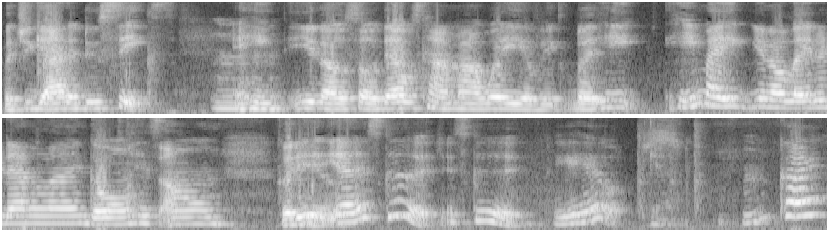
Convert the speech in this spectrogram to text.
but you got to do 6 And he, you know, so that was kind of my way of it. But he, he may, you know, later down the line go on his own. But it, yeah, it's good. It's good. It helps. Okay.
